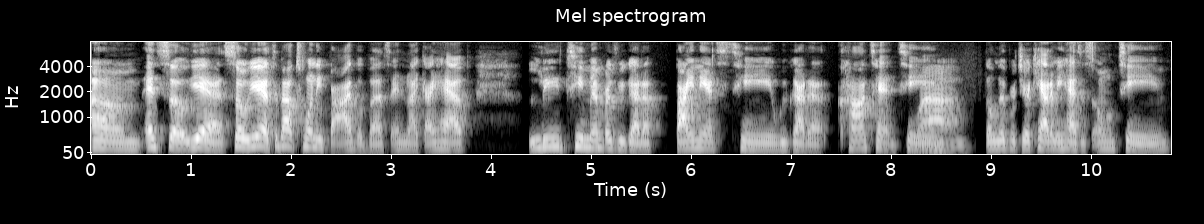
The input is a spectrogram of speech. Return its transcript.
Um, and so yeah, so yeah, it's about 25 of us. And like I have lead team members, we've got a finance team, we've got a content team. Wow. The Live Richer Academy has its own team.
